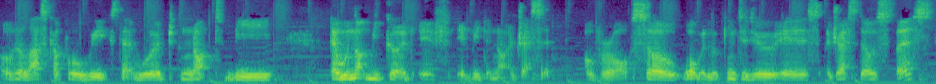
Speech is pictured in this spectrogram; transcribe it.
over the last couple of weeks that would not be that would not be good if, if we did not address it overall. So what we're looking to do is address those first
